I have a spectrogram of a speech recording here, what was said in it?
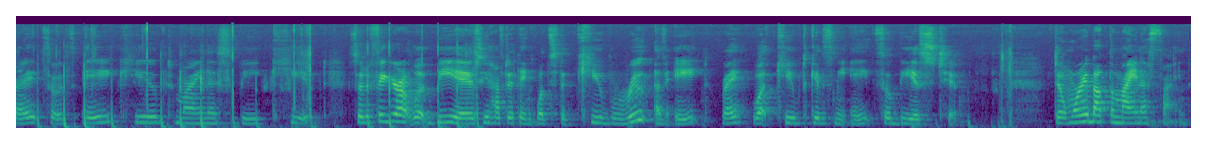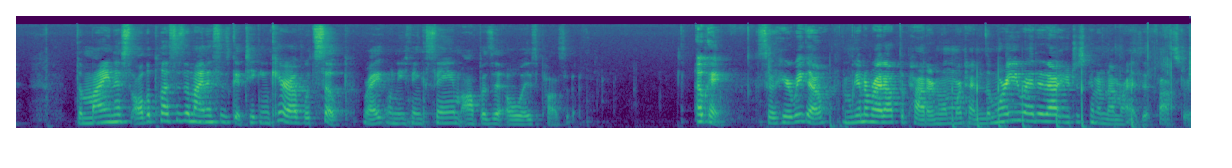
right? So it's A cubed minus B cubed. So to figure out what B is, you have to think, what's the cube root of 8, right? What cubed gives me 8? So B is 2. Don't worry about the minus sign. The minus, all the pluses and minuses get taken care of with SOAP, right? When you think same, opposite, always positive. Okay, so here we go. I'm going to write out the pattern one more time. The more you write it out, you're just going to memorize it faster.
